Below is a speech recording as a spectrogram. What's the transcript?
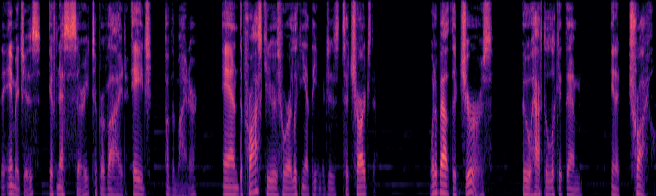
the images, if necessary, to provide age of the minor, and the prosecutors who are looking at the images to charge them. What about the jurors who have to look at them in a trial?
